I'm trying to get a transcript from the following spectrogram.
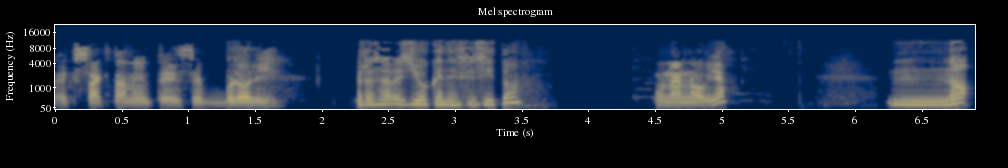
Exactamente, ese Broly. Pero ¿sabes yo qué necesito? ¿Una novia? No,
